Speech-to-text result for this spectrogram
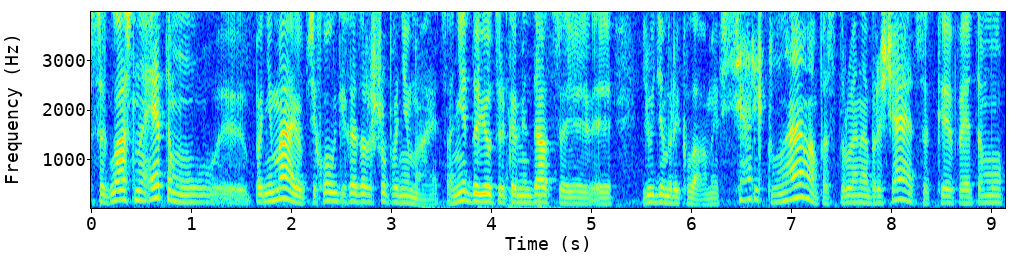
Согласно этому, э, понимаю, психологи хорошо понимают. Они дают рекомендации э, людям рекламы. Вся реклама построена, обращается к этому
